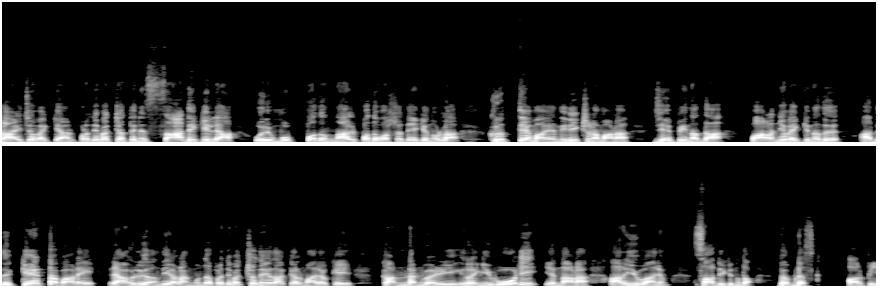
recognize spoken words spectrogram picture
കാഴ്ചവെക്കാൻ പ്രതിപക്ഷത്തിന് സാധിക്കില്ല ഒരു മുപ്പത് നാൽപ്പത് വർഷത്തേക്കെന്നുള്ള കൃത്യമായ നിരീക്ഷണമാണ് ജെ പി നദ്ദ പറഞ്ഞു വെക്കുന്നത്. അത് കേട്ടപാടെ രാഹുൽ ഗാന്ധി അടങ്ങുന്ന പ്രതിപക്ഷ നേതാക്കന്മാരൊക്കെ കണ്ടൻ വഴി ഇറങ്ങി ഓടി എന്നാണ് അറിയുവാനും സാധിക്കുന്നത്. വെബ് ഡെസ്ക് ആർ പി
